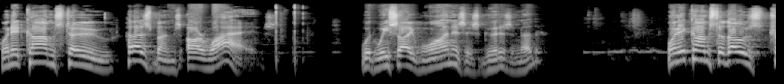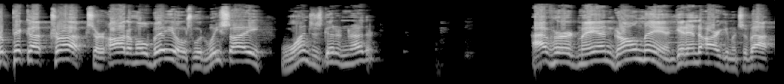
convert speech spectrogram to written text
When it comes to husbands or wives, would we say one is as good as another? When it comes to those tr- pickup trucks or automobiles, would we say one's as good as another? I've heard men, grown men, get into arguments about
